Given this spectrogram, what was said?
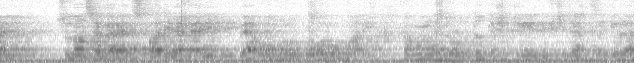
etməliyik. Sudan səmərəli istifadə etməliyik və onu doğru olmalıyıq. Tamamilə doğrudur. Təşəkkür edirəm fikirlərinizə görə.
